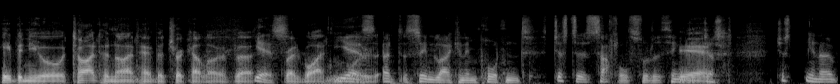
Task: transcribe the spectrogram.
even your tie tonight had the tricolour of uh, yes, red, white, and yes, blue. it seemed like an important, just a subtle sort of thing. Yes. Just, just you know,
